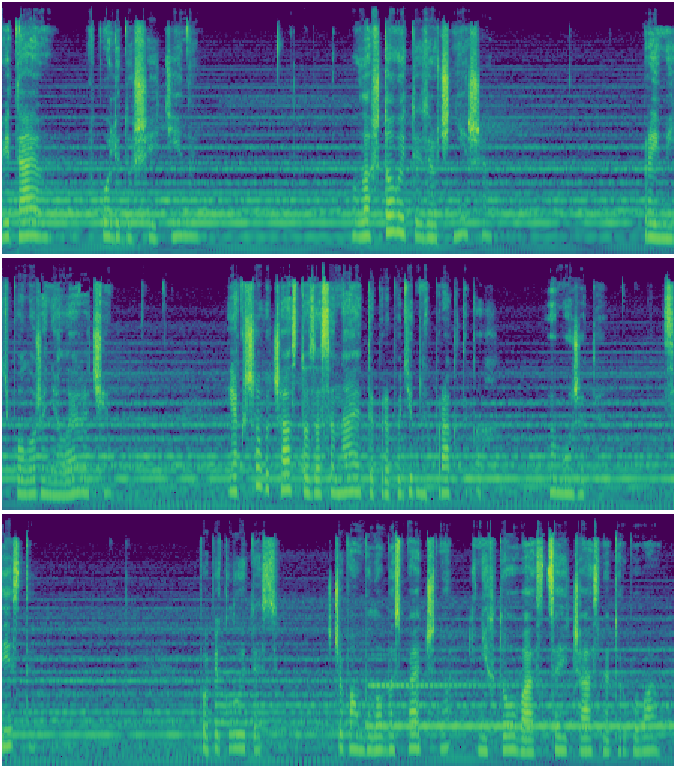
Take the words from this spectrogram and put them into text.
Вітаю в полі душі тіни. Влаштовуйте зручніше, прийміть положення лежачи. Якщо ви часто засинаєте при подібних практиках, ви можете сісти, попіклуйтесь, щоб вам було безпечно і ніхто вас цей час не турбував.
